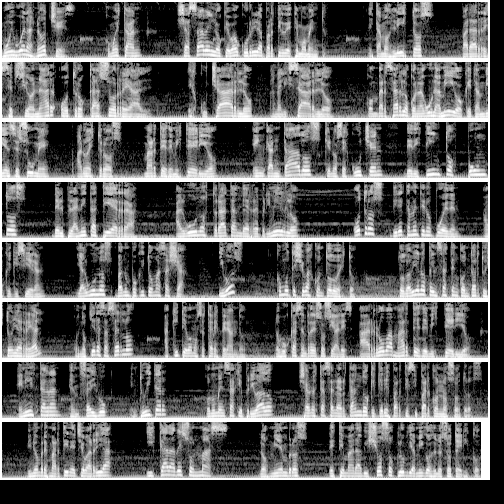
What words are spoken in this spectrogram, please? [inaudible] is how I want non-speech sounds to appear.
Muy buenas noches. ¿Cómo están? Ya saben lo que va a ocurrir a partir de este momento. Estamos listos para recepcionar otro caso real, escucharlo, analizarlo, conversarlo con algún amigo que también se sume a nuestros martes de misterio. Encantados que nos escuchen de distintos puntos del planeta Tierra. Algunos tratan de reprimirlo, otros directamente no pueden, aunque quisieran, y algunos van un poquito más allá. ¿Y vos? ¿Cómo te llevas con todo esto? ¿Todavía no pensaste en contar tu historia real? Cuando quieras hacerlo, aquí te vamos a estar esperando. Nos buscas en redes sociales, arroba martes de misterio, en Instagram, en Facebook, en Twitter, con un mensaje privado, ya no estás alertando que querés participar con nosotros. Mi nombre es Martín Echevarría y cada vez son más los miembros de este maravilloso club de amigos de lo esotérico.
